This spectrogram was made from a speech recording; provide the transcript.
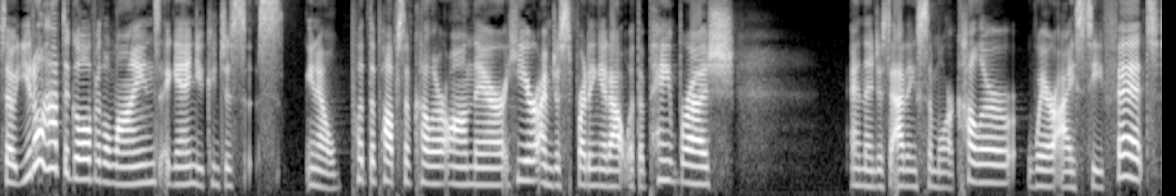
So you don't have to go over the lines. Again, you can just, you know, put the pops of color on there. Here, I'm just spreading it out with a paintbrush and then just adding some more color where I see fit.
